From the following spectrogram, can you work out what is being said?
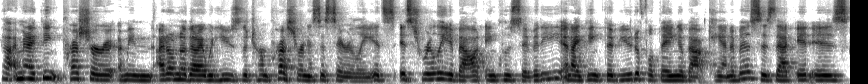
yeah, I mean, I think pressure. I mean, I don't know that I would use the term pressure necessarily. It's it's really about inclusivity, and I think the beautiful thing about cannabis is that it is,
